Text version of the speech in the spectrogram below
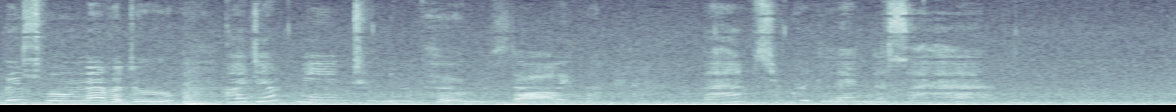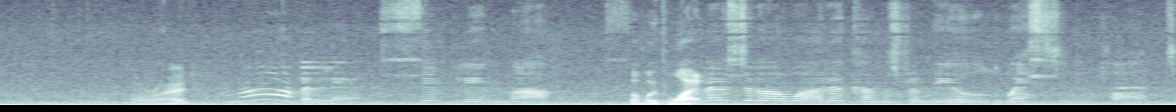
This will never do. I don't mean to impose, darling, but perhaps you could lend us a hand. All right. Marvelous. Simply marvelous. But with what? Most of our water comes from the old Weston plant,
